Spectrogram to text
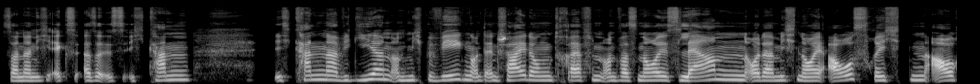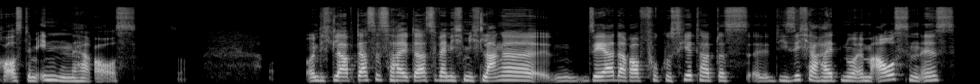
sondern ich, also ich kann ich kann navigieren und mich bewegen und Entscheidungen treffen und was Neues lernen oder mich neu ausrichten, auch aus dem Innen heraus. Und ich glaube, das ist halt das, wenn ich mich lange sehr darauf fokussiert habe, dass äh, die Sicherheit nur im Außen ist,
